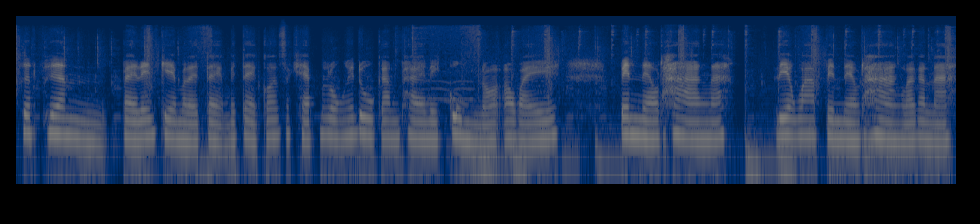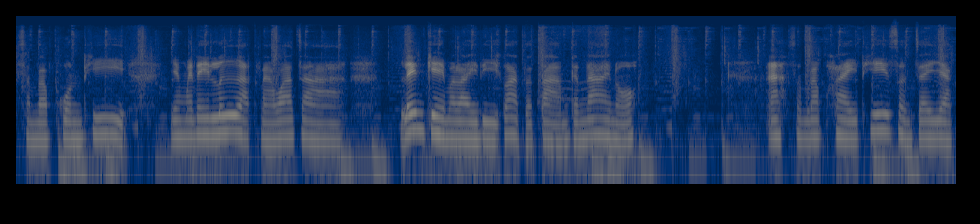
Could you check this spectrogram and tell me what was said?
เพื่อนๆไปเล่นเกมอะไรแตกไม่แตกก็จะแคปลงให้ดูกันภายในกลุ่มเนาะเอาไว้เป็นแนวทางนะ เรียกว่าเป็นแนวทางแล้วกันนะสำหรับคนที่ยังไม่ได้เลือกนะว่าจะเล่นเกมอะไรดีก็อาจจะตามกันได้เนาะอะสำหรับใครที่สนใจอยาก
